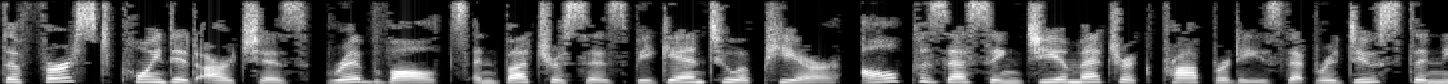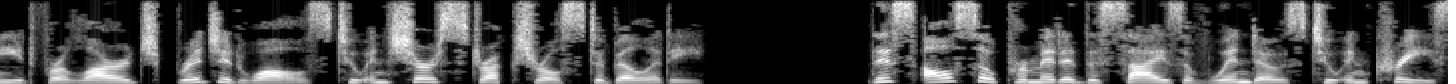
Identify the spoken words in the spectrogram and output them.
The first pointed arches, rib vaults and buttresses began to appear, all possessing geometric properties that reduced the need for large, rigid walls to ensure structural stability. This also permitted the size of windows to increase,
